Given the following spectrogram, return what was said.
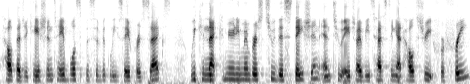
health education tables, specifically Safer Sex. We connect community members to this station and to HIV testing at HealthStreet for free,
